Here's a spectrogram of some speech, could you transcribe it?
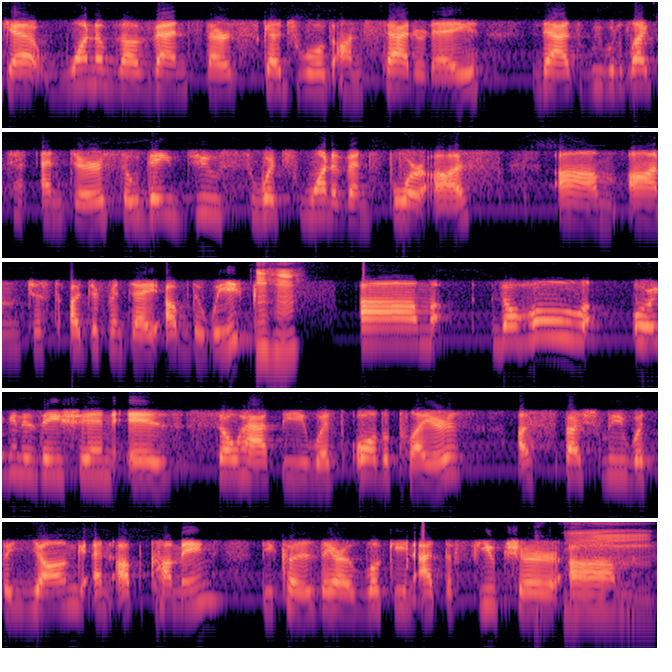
get one of the events that are scheduled on Saturday that we would like to enter. So they do switch one event for us um, on just a different day of the week. Um, the whole organization is so happy with all the players, especially with the young and upcoming, because they are looking at the future um,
